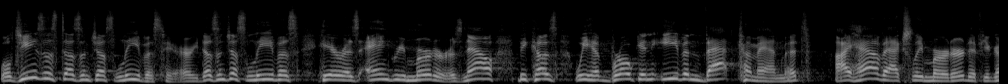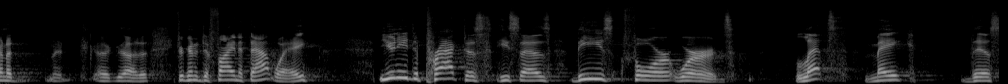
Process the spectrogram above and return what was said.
Well, Jesus doesn't just leave us here. He doesn't just leave us here as angry murderers. Now, because we have broken even that commandment, I have actually murdered, if you're going to, uh, if you're going to define it that way. You need to practice, he says, these four words. Let's make this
